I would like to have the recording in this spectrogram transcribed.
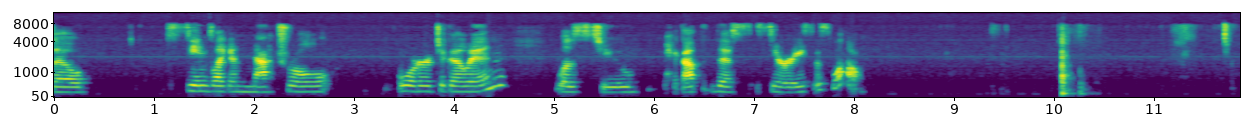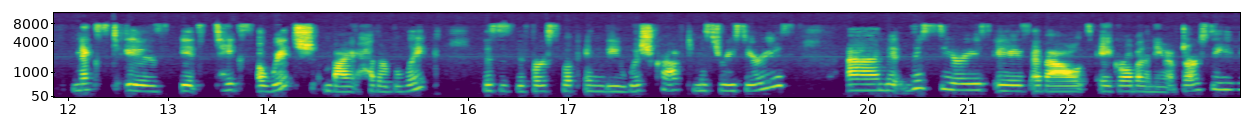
So seems like a natural order to go in was to pick up this series as well. Next is It Takes a Witch by Heather Blake. This is the first book in the Wishcraft mystery series. And this series is about a girl by the name of Darcy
